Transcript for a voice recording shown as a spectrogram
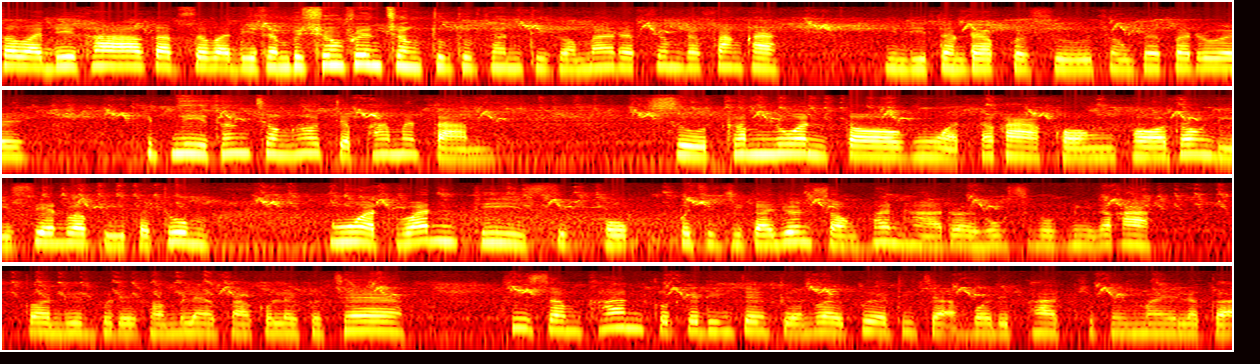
สวัสดีค่ะกับสวัสดีท่านผู้ชมเพื่อนช่องทุกทุกๆท่านที่เข้ามารับชมรับฟังค่ะ ยินดีต้อนรับเข้าสู่ช่องเพชรพารวย คลิปนี้ทั้งช่องเฮาจะพามาตาม สูตรคำนวณต่องวดนะคะของพอท่องดีเซียนว่าปีปทุมงวดวันที่ 16พฤศจิกายน 2566 นี้นะคะก่อนอื่นผู้ใดเข้ามาแล้วฝากกดไลค์กดแชร์ที่สำคัญกดกระดิ่งแจ้งเตือนไว้เพื่อที่จะบริพาดคลิปใหม่ๆแล้วก็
